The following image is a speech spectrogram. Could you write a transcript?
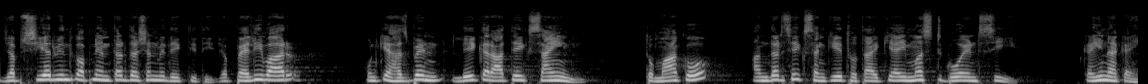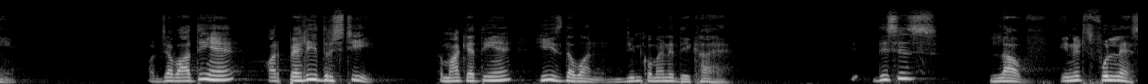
जब शेयरविंद को अपने अंतरदर्शन में देखती थी, जब पहली बार उनके हस्बैंड लेकर आते एक साइन तो माँ को अंदर से एक संकेत होता है कि आई मस्ट गो एंड सी कहीं ना कहीं। और जब आती हैं और पहली दृष्टि तो माँ कहती हैं ही इज़ द वन जिनको मैंने देखा है। This is love in its fullness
